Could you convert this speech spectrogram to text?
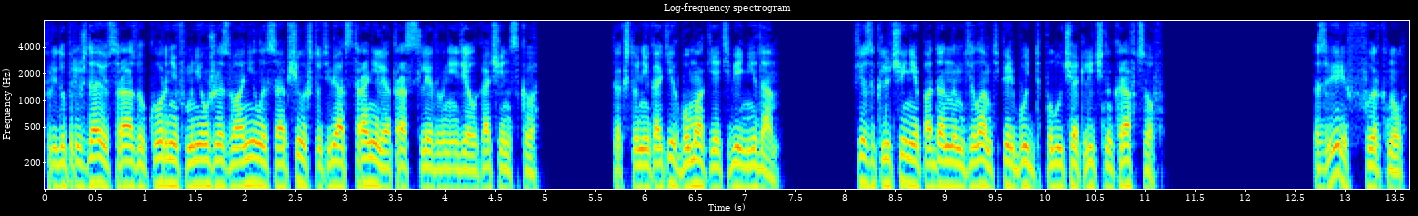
Предупреждаю сразу, Корнев мне уже звонил и сообщил, что тебя отстранили от расследования дела Качинского. Так что никаких бумаг я тебе не дам. Все заключения по данным делам теперь будет получать лично Кравцов. Зверев фыркнул.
